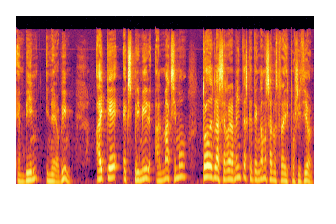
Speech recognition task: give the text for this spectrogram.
en BIM y NeoBIM. Hay que exprimir al máximo todas las herramientas que tengamos a nuestra disposición.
